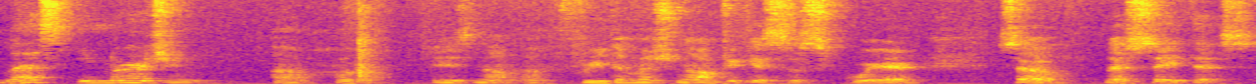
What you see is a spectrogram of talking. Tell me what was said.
Let's imagine, oh, hold on, it is not a three-dimensional object, it's a square. So, let's say this.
